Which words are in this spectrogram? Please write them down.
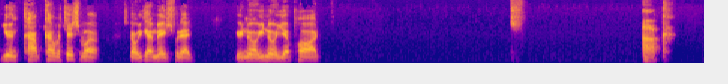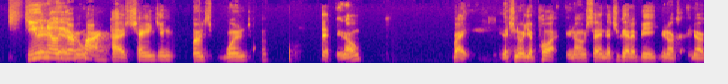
you in competition with. So you got to make sure that you know you know your part. Uck. You know your no, part. How it's changing once one, you know, right? That you know your part. You know what I'm saying? That you got to be. You know, you know.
